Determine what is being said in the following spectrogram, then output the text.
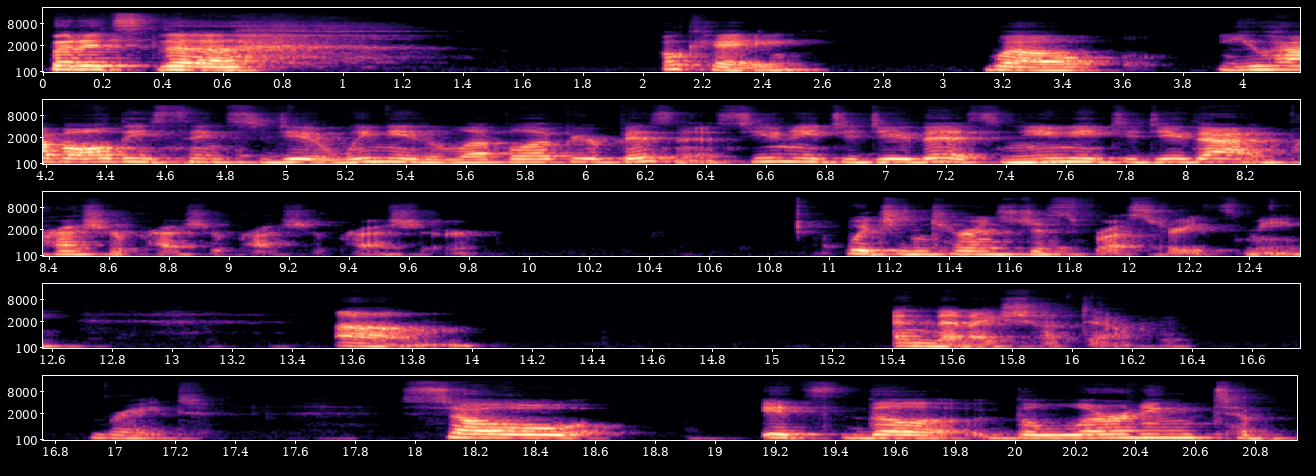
But it's the okay. Well, you have all these things to do. We need to level up your business. You need to do this and you need to do that, and pressure, pressure, pressure, pressure, which in turns just frustrates me. Um, and then I shut down. Right. So it's the the learning to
